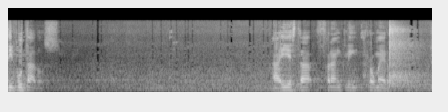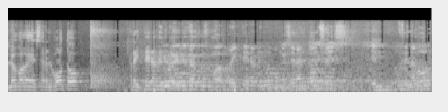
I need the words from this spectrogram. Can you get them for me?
diputados. Ahí está Franklin Romero. Luego de hacer el voto, reitera de nuevo, reitera de nuevo que será entonces el senador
